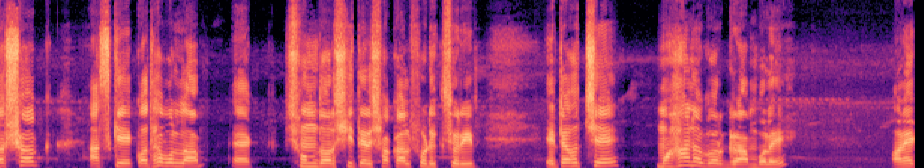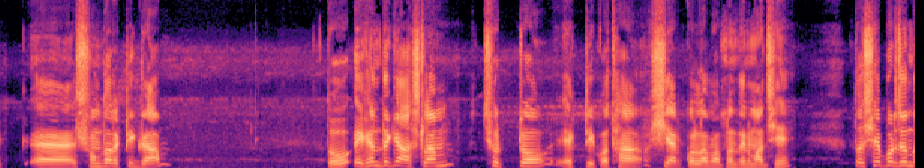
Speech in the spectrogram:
দর্শক, আজকে কথা বললাম এক সুন্দর শীতের সকাল ফটিকছড়ির। এটা হচ্ছে মহানগর গ্রাম বলে। অনেক সুন্দর একটি গ্রাম। তো এখান থেকে আসলাম, ছোট্ট একটি কথা শেয়ার করলাম আপনাদের মাঝে। তো সে পর্যন্ত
